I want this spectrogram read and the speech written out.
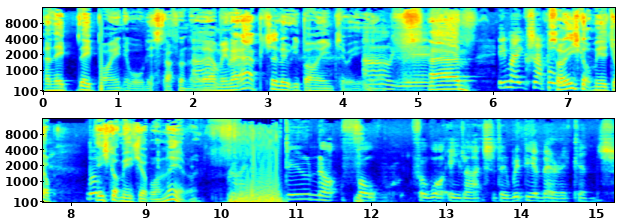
and they they buy into all this stuff, and they? I Oh, mean, they absolutely buy into it. you know. Oh yeah. Um, he makes up all. so he's got me a job. Well- he's got me a job on there, right? Right. Do not fall for what he likes to do with the Americans.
